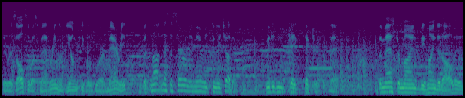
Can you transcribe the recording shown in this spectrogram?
There is also a smattering of young people who are married, but not necessarily married to each other. We didn't take pictures of them. The mastermind behind it all is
